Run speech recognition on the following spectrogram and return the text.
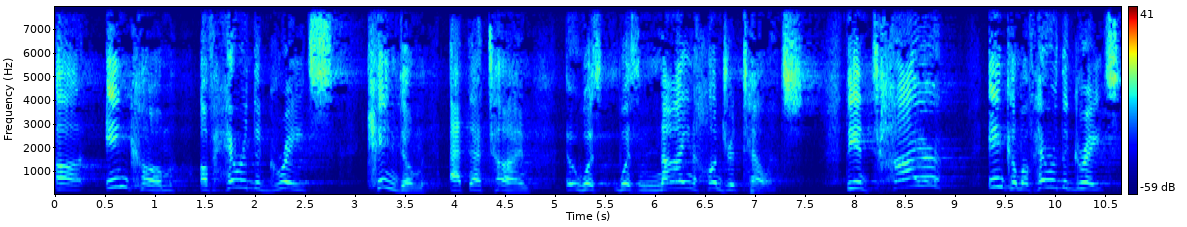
uh, income of Herod the Great's kingdom at that time. Was, was 900 talents. The entire income of Herod the Great's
